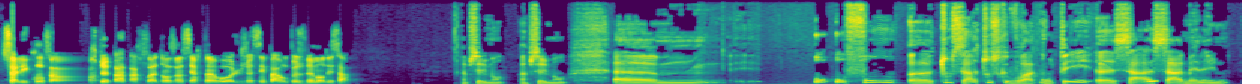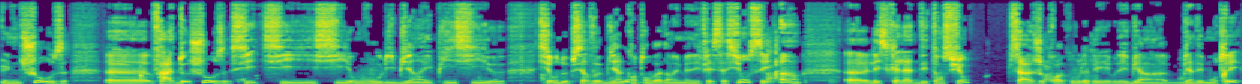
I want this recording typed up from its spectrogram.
ça les conforte pas parfois dans un certain rôle? Je sais pas, on peut se demander ça. Absolument, absolument. Euh, au, fond, euh, tout ça, tout ce que vous racontez, euh, ça, ça amène à une, chose, euh, enfin deux choses, si, on vous lit bien et puis si, on observe bien quand on va dans les manifestations, c'est un, l'escalade des tensions, ça, je crois que vous l'avez, bien, démontré.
